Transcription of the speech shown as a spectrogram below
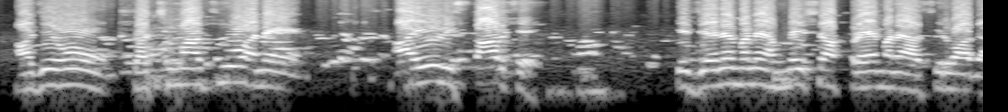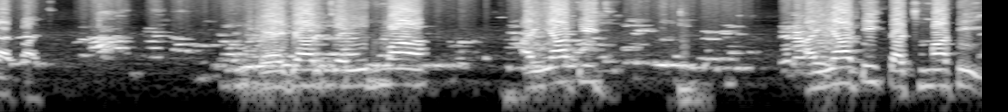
આજે હું કચ્છમાં છું અને આ એ વિસ્તાર છે કે જેને મને હંમેશા પ્રેમ અને આશીર્વાદ આપ્યા છે. બે હજાર ચૌદમાં અહીંયાથી જ, અહીંયાથી કચ્છમાંથી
